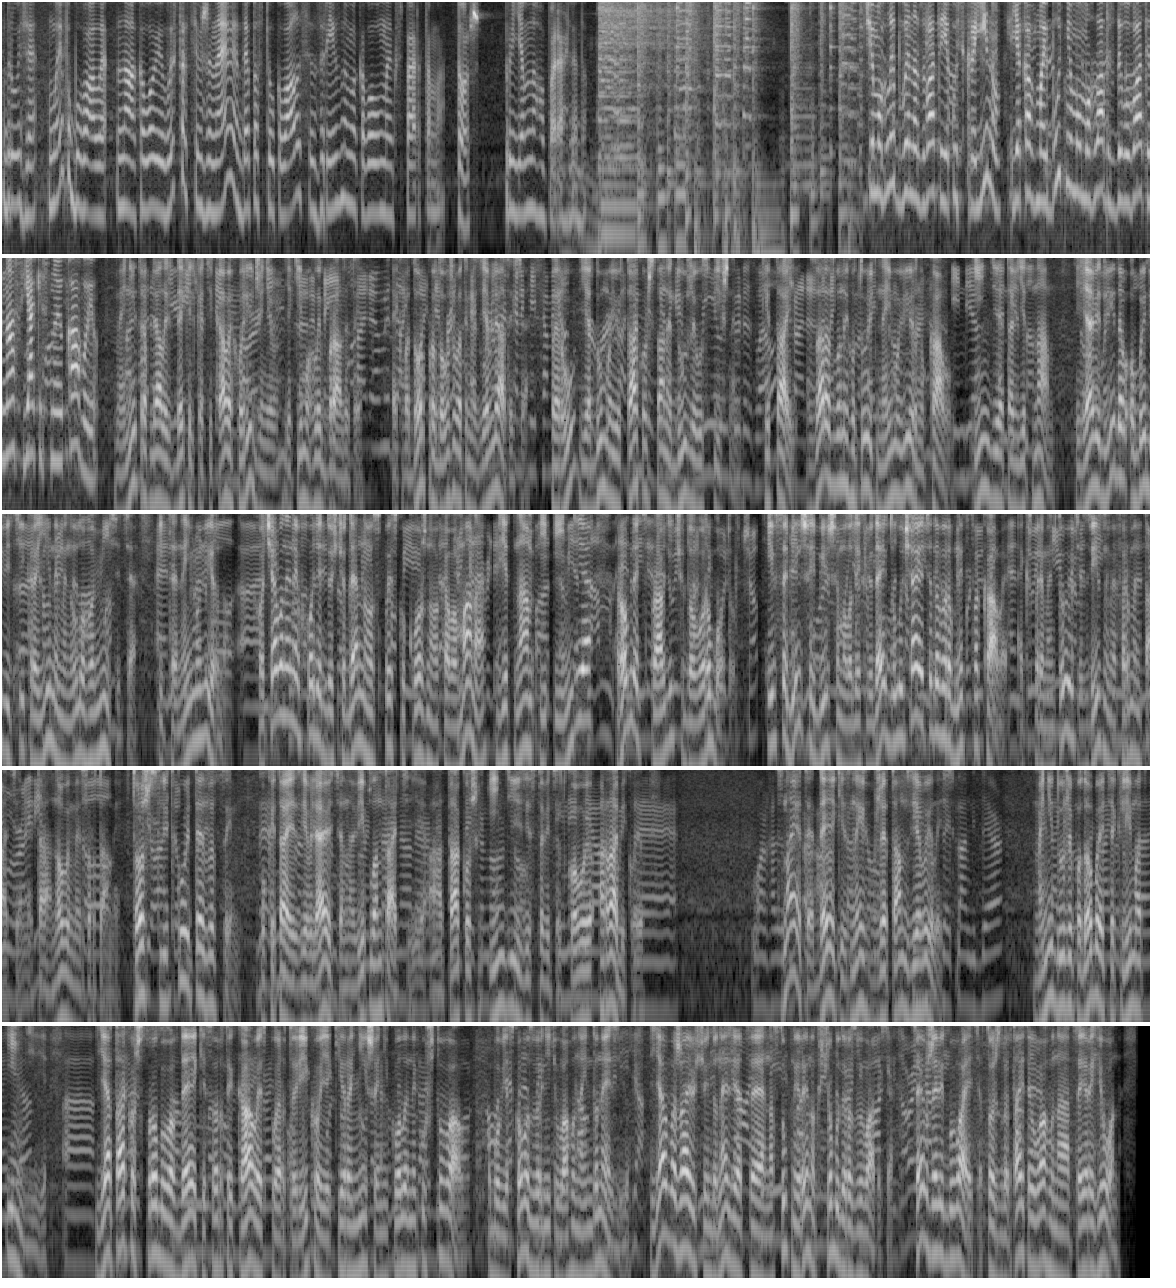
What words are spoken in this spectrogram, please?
Друзі, ми побували на кавовій виставці в Женеві, де поспілкувалися з різними кавовими експертами. Тож, приємного перегляду. Чи могли б ви назвати якусь країну, яка в майбутньому могла б здивувати нас якісною кавою? Мені траплялись декілька цікавих орідженів, які могли б вразити. Еквадор продовжуватиме з'являтися. Перу, я думаю, також стане дуже успішним. Китай зараз вони готують неймовірну каву. Індія та В'єтнам. Я відвідав обидві ці країни минулого місяця, і це неймовірно. Хоча вони не входять до щоденного списку кожного кавомана, В'єтнам і Індія роблять справді чудову роботу. І все більше і більше молодих людей долучаються до виробництва кави, експериментують з різними ферментаціями та новими сортами. Тож слідкуйте за цим. У Китаї з'являються нові плантації, а також в Індії зі 100% арабікою. Знаєте, деякі з них вже там з'явились. Мені дуже подобається клімат Індії. Я також спробував деякі сорти кави з Пуерто-Ріко, які раніше ніколи не куштував. Обов'язково зверніть увагу на Індонезію. Я вважаю, що Індонезія це наступний ринок, що буде розвиватися. Це вже відбувається. Тож звертайте увагу на цей регіон.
